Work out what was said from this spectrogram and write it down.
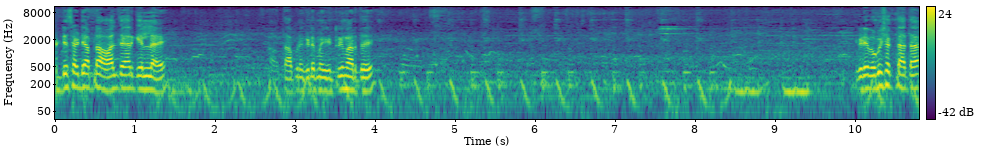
बड्डेसाठी आपला हॉल तयार केलेला आहे. आता आपण इकडे मग एंट्री मारतोय. इकडे बघू शकता आता.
